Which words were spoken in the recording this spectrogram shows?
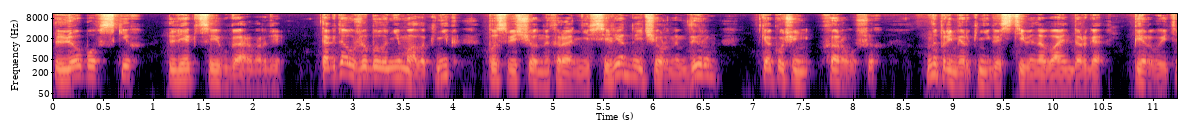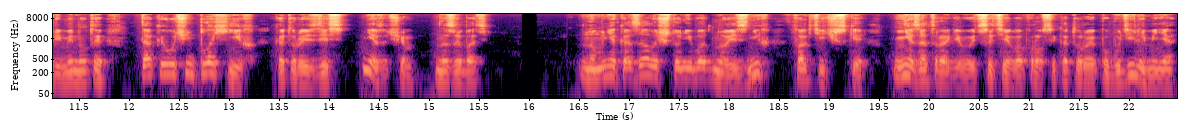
Лёбовских лекций в Гарварде. Тогда уже было немало книг, посвященных ранней Вселенной и черным дырам, как очень хороших, например, книга Стивена Вайнберга «Первые три минуты», так и очень плохих, которые здесь незачем называть. Но мне казалось, что ни в одной из них фактически не затрагиваются те вопросы, которые побудили меня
